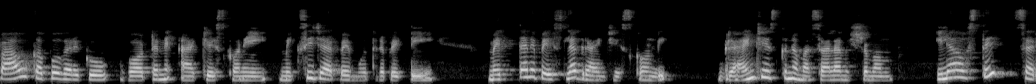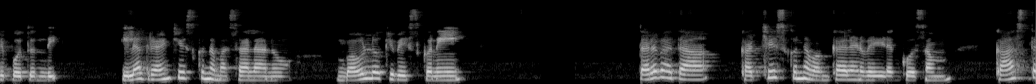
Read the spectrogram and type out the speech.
పావు కప్పు వరకు వాటర్ని యాడ్ చేసుకొని మిక్సీ జార్పై మూతన పెట్టి మెత్తని పేస్ట్లా గ్రైండ్ చేసుకోండి. గ్రైండ్ చేసుకున్న మసాలా మిశ్రమం ఇలా వస్తే సరిపోతుంది. ఇలా గ్రైండ్ చేసుకున్న మసాలాను బౌల్లోకి వేసుకొని తర్వాత కట్ చేసుకున్న వంకాయలను వేయడం కోసం కాస్త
